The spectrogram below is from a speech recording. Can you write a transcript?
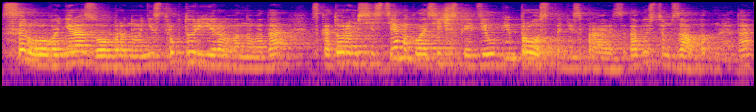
Сырого, неразобранного, неструктурированного, да, с которым система классической DLP просто не справится, допустим, западная. Да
